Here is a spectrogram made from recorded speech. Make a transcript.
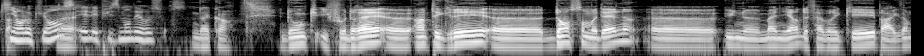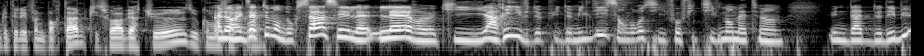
qui pas. en l'occurrence Ouais. est l'épuisement des ressources. D'accord. Donc, il faudrait euh, intégrer euh, dans son modèle euh, une manière de fabriquer, par exemple, les téléphones portables qui soient vertueuses ou comment Alors exactement, donc ça c'est l'ère qui arrive depuis 2010. En gros, s'il faut fictivement mettre un- une date de début,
